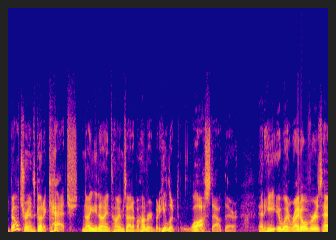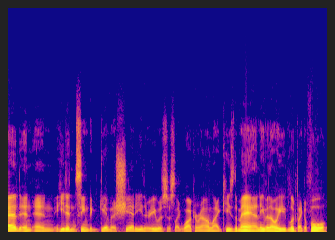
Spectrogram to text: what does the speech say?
Beltran's going to catch 99 times out of 100, but he looked lost out there. And he it went right over his head and, and he didn't seem to give a shit either. He was just like walking around like he's the man, even though he looked like a fool.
